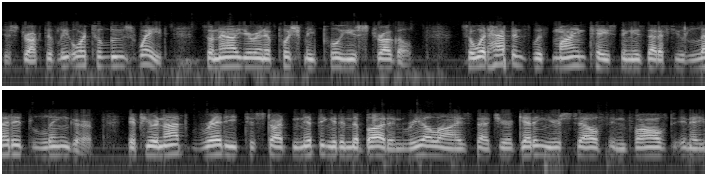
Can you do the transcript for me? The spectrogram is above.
destructively or to lose weight. So now you're in a push me, pull you struggle. So, what happens with mind tasting is that if you let it linger, if you're not ready to start nipping it in the bud and realize that you're getting yourself involved in a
